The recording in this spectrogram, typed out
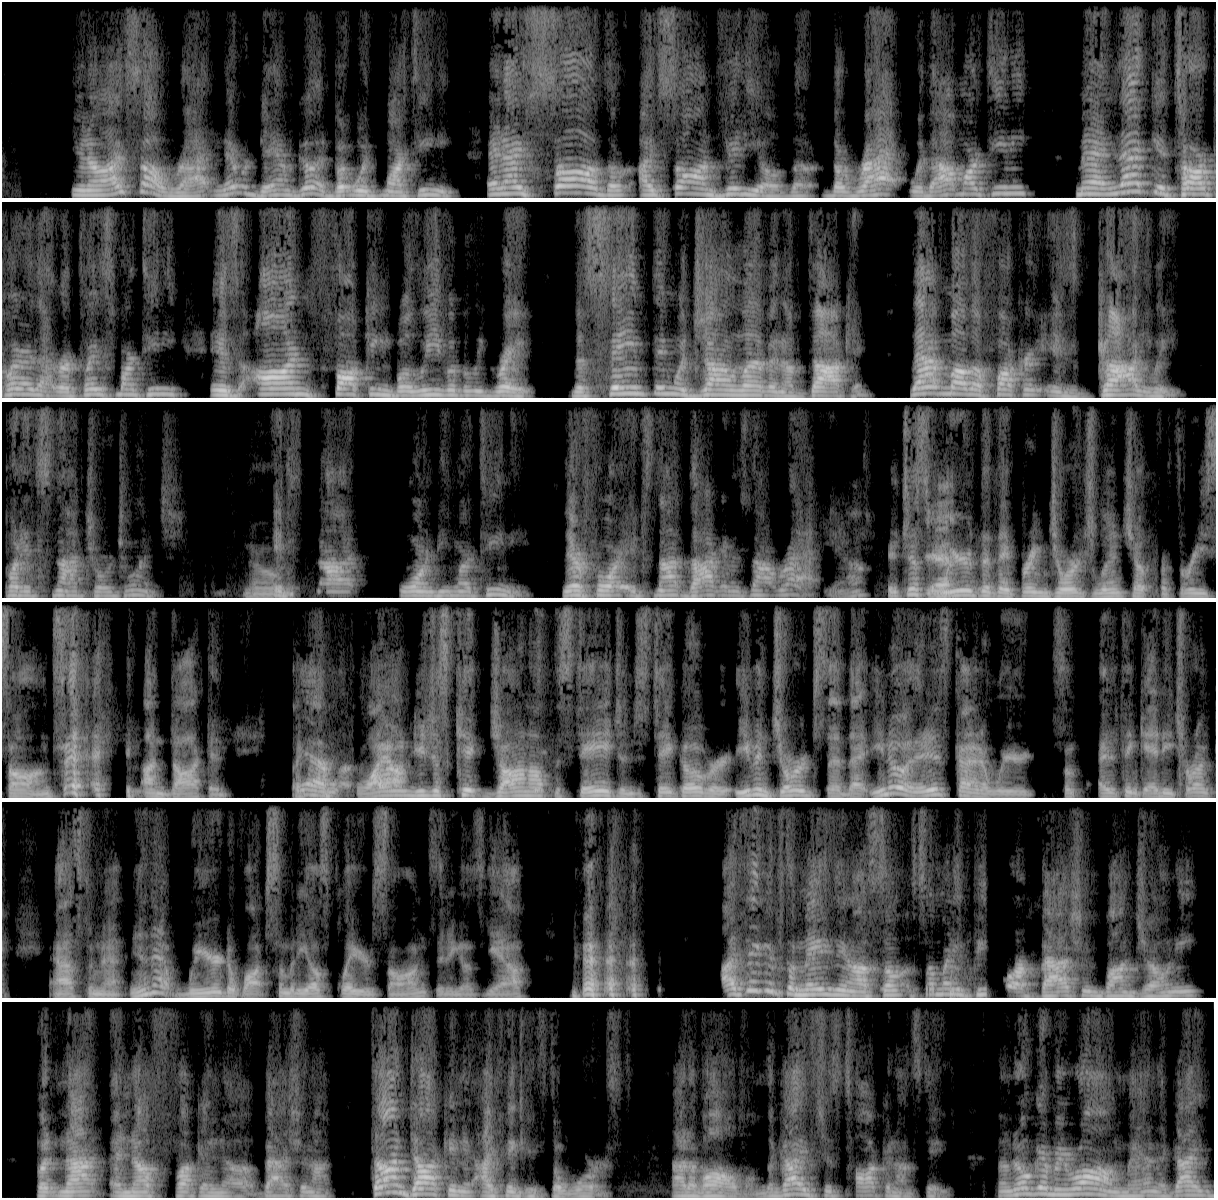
you know, I saw Ratt and they were damn good. But with Martini, and I saw the I saw on video the the Ratt without Martini. Man, that guitar player that replaced Martini is unfucking believably great. The same thing with Jon Levin of Dokken. That motherfucker is godly, but it's not George Lynch. no, It's not Warren DeMartini. Therefore, it's not Dokken It's not Ratt. You know. it's just Yeah. weird that they bring George Lynch up for three songs on Dokken. Like, Yeah, but- why don't you just kick John off the stage and just take over? Even George said that. You know, it is kind of weird. So I think Eddie Trunk asked him that. Isn't that weird to watch somebody else play your songs? And he goes, "Yeah." I think it's amazing how so so many people are bashing Bon Jovi, but not enough fucking uh, bashing on Don Dokken. I think is the worst out of all of them. The guy's just talking on stage. Now, don't get me wrong, man. The guy,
